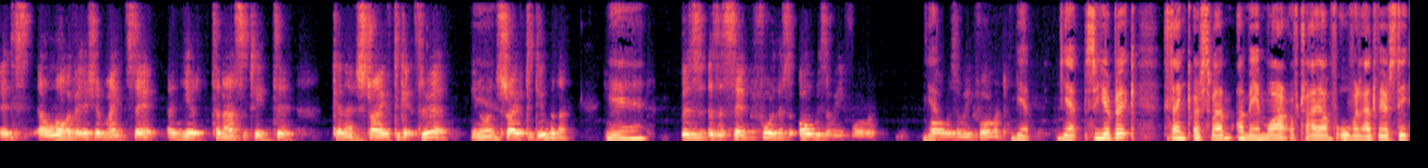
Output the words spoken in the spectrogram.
It's a lot of it is your mindset and your tenacity to kind of strive to get through it, you know, Yeah. and strive to deal with it. Yeah. As, as I said before, there's always a way forward. Yep. Always a way forward. Yep. Yep. So your book, Sink or Swim, a memoir of triumph over adversity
